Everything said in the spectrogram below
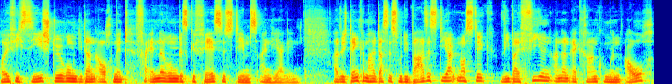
häufig Sehstörungen, die dann auch mit Veränderungen des Gefäßsystems einhergehen. Also ich denke mal, das ist so die Basisdiagnostik, wie bei vielen anderen Erkrankungen auch.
